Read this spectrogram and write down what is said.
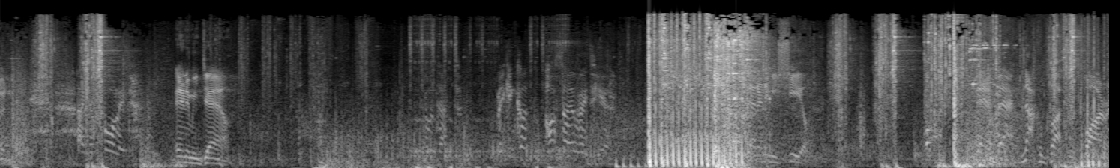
Reloading. I have fallen. Enemy down. Contact. Making cut. Hostile right here. That enemy shield. Stand back. Knuckle clusters firing.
